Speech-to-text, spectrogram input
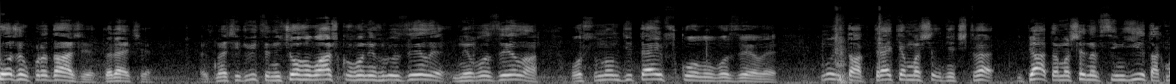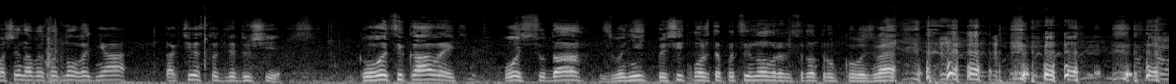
теж в продажі, до речі. Значить, дивіться, нічого важкого не грузили, не возила. В основному дітей в школу возили. Ну і так, третя машина, ні, четвер... п'ята машина в сім'ї, так, машина виходного дня, так чисто для душі. Кого цікавить, ось сюди, дзвоніть, пишіть, можете по цим номерам, все одно трубку візьме.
